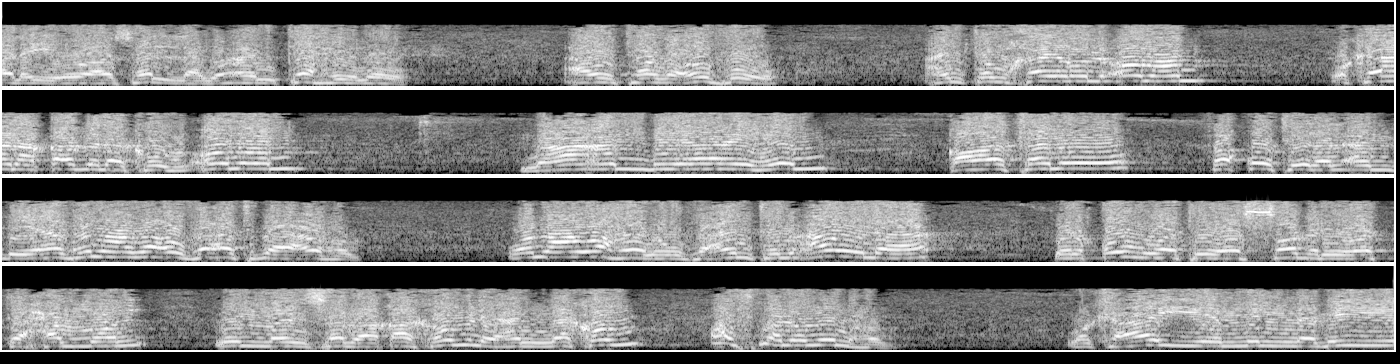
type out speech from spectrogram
عليه وسلم أن تهنوا أو تضعفوا؟ أنتم خير الأمم وكان قبلكم أمم مع أنبيائهم قاتلوا فقتل الأنبياء فما ضعف اتباعهم وما وهنوا فأنتم أولى بالقوة والصبر والتحمل ممن سبقكم لأنكم أفضل منهم. وكأي من نبي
